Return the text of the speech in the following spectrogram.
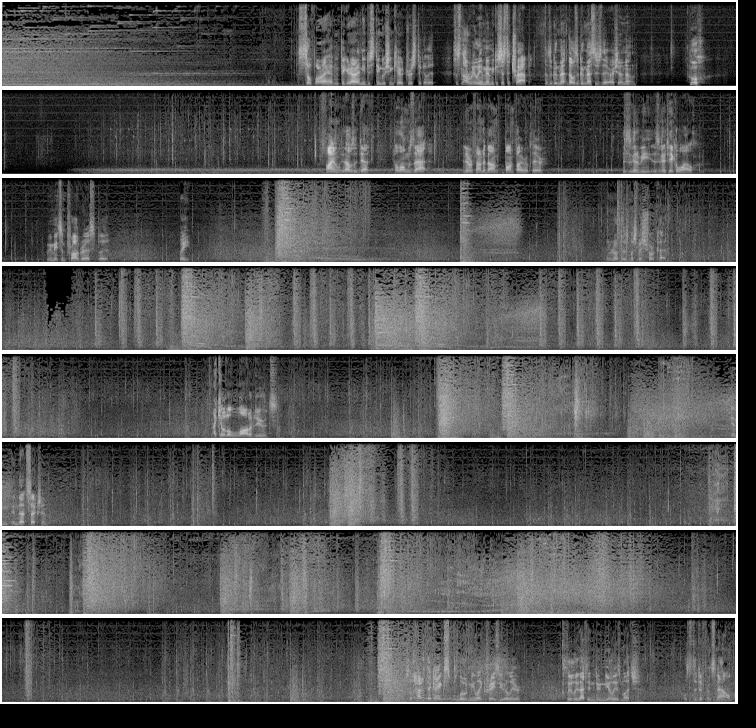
So far, I haven't figured out any distinguishing characteristic of it. So it's not really a mimic; it's just a trap. That's a good. that was a good message there. I should have known. Whew. Finally, that was a death. How long was that? I never found a bon bonfire up there. This is gonna be. This is gonna take a while. We made some progress, but wait. I don't know if there's much of a shortcut. I killed a lot of dudes. In that section. How did that guy explode me like crazy earlier? Clearly that didn't do nearly as much. What's the difference now?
